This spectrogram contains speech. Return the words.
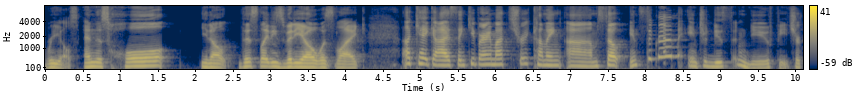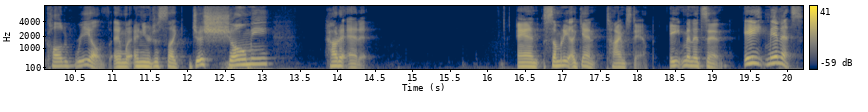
reels. And this whole you know this lady's video was like okay guys thank you very much for coming. Um so instagram introduced a new feature called reels and and you're just like just show me how to edit. And somebody again timestamp 8 minutes in 8 minutes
